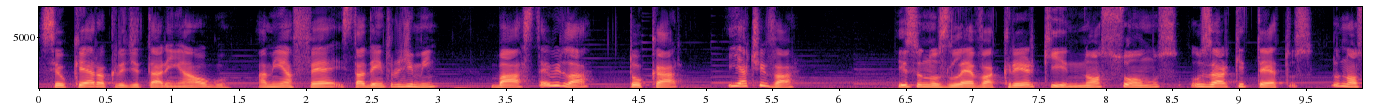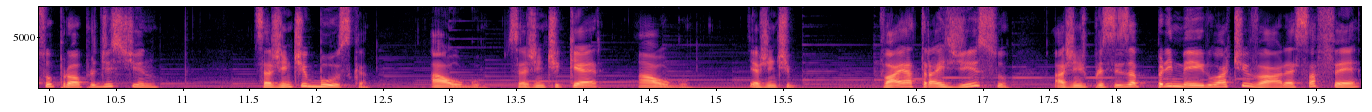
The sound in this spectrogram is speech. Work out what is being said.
Se eu quero acreditar em algo, a minha fé está dentro de mim. Basta eu ir lá, tocar e ativar. Isso nos leva a crer que nós somos os arquitetos do nosso próprio destino. Se a gente busca algo, se a gente quer algo e a gente vai atrás disso, a gente precisa primeiro ativar essa fé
